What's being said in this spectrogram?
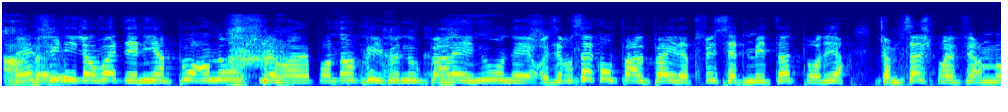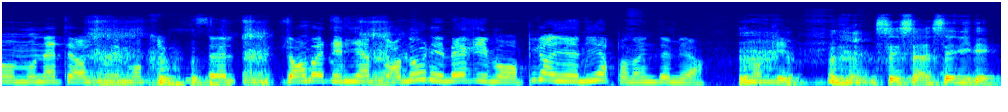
Ah, Eh, Phil, il envoie des liens porno sur, euh, pendant qu'il veut nous parler. Et nous, on est. C'est pour ça qu'on parle pas. Il a trouvé cette méthode pour dire comme ça, je pourrais faire mon, mon interview et mon truc tout seul. J'envoie des liens porno, les mecs, ils vont plus rien dire pendant une demi-heure. C'est ça, c'est l'idée.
